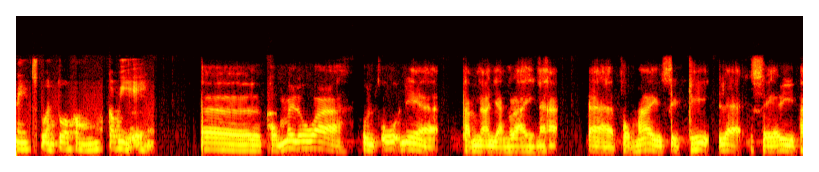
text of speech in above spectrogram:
ในส่วนตัวของกวีเอง เออผมไม่รู้ว่าคุณอุเนี่ยทำงานอย่างไรนะฮะแต่ผมให้สิทธิและเสรีภ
